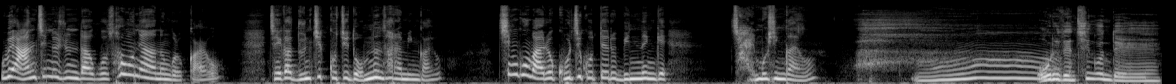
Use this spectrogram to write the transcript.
왜 안 챙겨준다고 서운해하는 걸까요? 제가 눈치코지도 없는 사람인가요? 친구 말을 고지고대로 믿는 게 잘못인가요? 음. 오래된 친구인데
